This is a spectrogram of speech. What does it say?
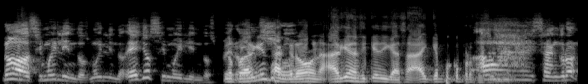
No, sí, muy lindos, muy lindos. Ellos sí, muy lindos. Pero, no, pero alguien show... sangrón, alguien así que digas, ay, qué poco profesional. Ay, sangrón.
